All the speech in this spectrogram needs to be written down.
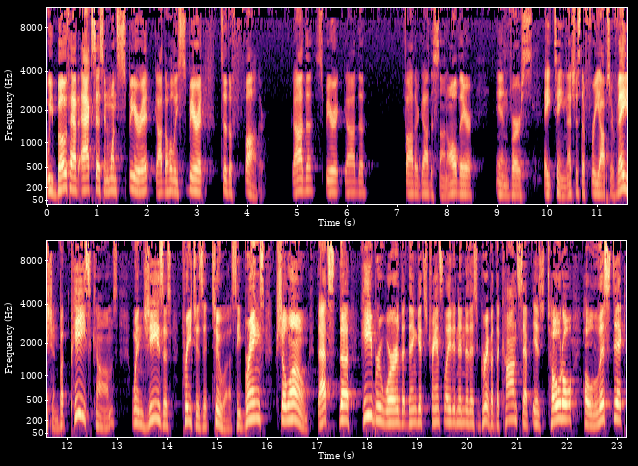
we both have access in one spirit, God the Holy Spirit, to the Father. God the Spirit, God the Father, God the Son. All there in verse 18. That's just a free observation. But peace comes when Jesus preaches it to us. He brings shalom. That's the Hebrew word that then gets translated into this Greek. But the concept is total, holistic,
